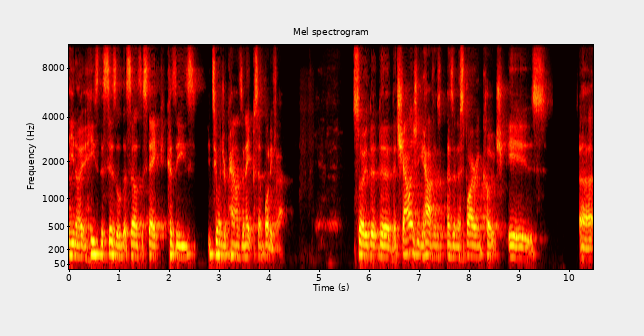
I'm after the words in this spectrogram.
You know, he's the sizzle that sells the steak because he's 200 pounds and 8% body fat. So the, the, the challenge that you have as, as an aspiring coach is uh,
